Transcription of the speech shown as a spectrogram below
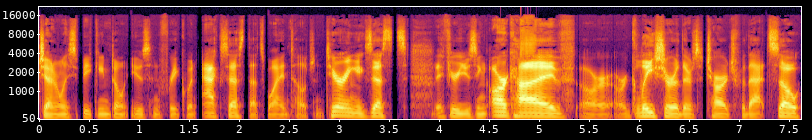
generally speaking don't use infrequent access. That's why intelligent tiering exists. If you're using archive or, or Glacier, there's a charge for that. So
